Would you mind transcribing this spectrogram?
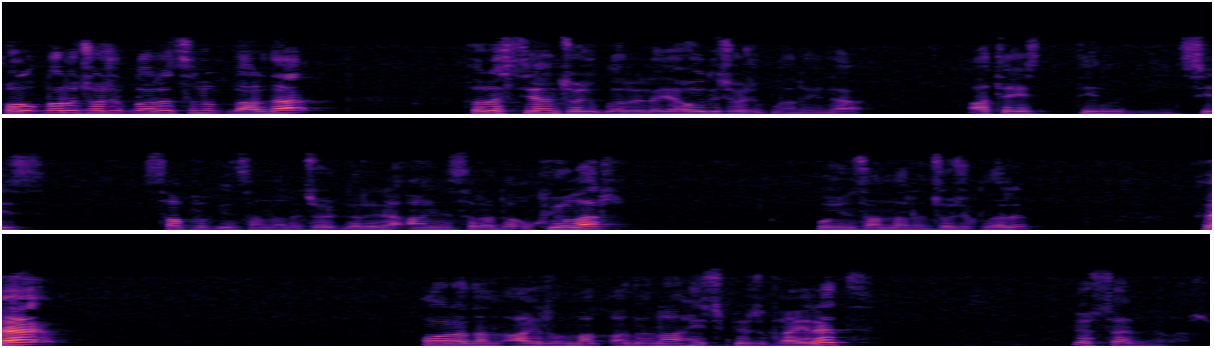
Çolukları çocukları sınıflarda Hristiyan çocuklarıyla, Yahudi çocuklarıyla, ateist, dinsiz, sapık insanların çocuklarıyla aynı sırada okuyorlar. Bu insanların çocukları. Ve oradan ayrılmak adına hiçbir gayret göstermiyorlar.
